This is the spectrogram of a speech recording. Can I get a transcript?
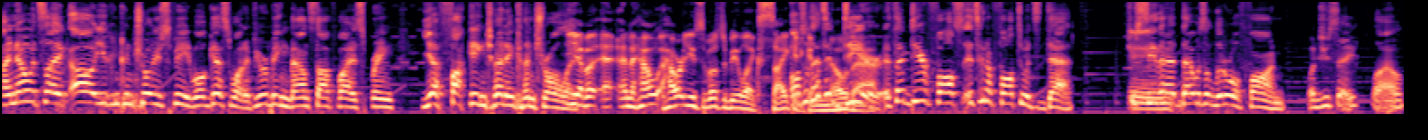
I know it's like, oh, you can control your speed. Well, guess what? If you were being bounced off by a spring, you fucking couldn't control it. Yeah, but and how how are you supposed to be like psychic also, and that's a know deer. that? If that deer falls, it's gonna fall to its death. Did you Mm. see that? That was a literal fawn. What did you say, Lyle?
